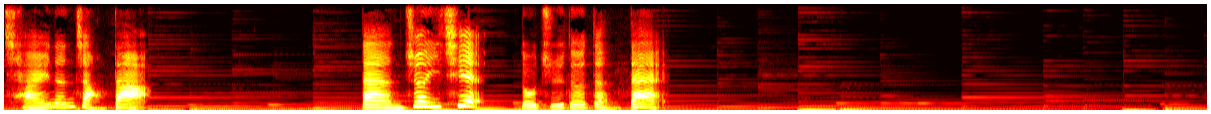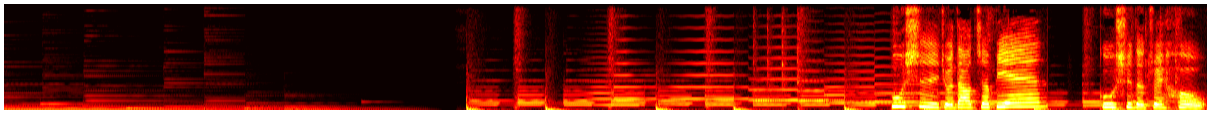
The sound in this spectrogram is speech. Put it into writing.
才能长大，但这一切都值得等待。故事就到这边。故事的最后，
